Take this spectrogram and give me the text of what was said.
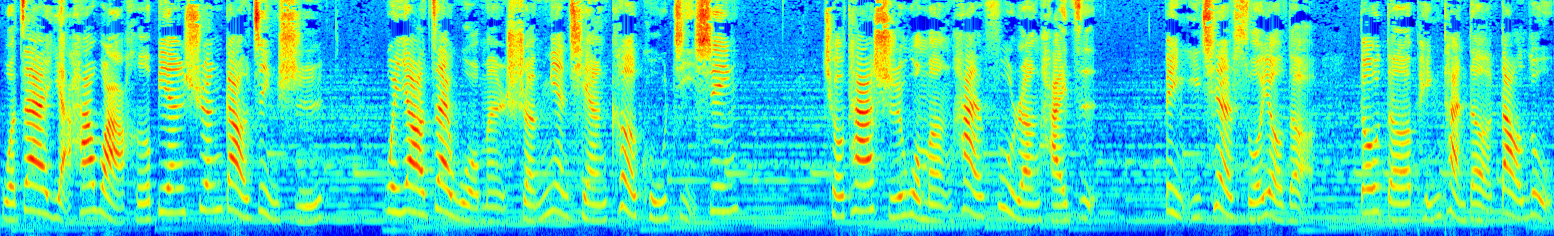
我在雅哈瓦河边宣告禁食。为要在我们神面前刻苦己心，求他使我们和妇人、孩子，并一切所有的，都得平坦的道路。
